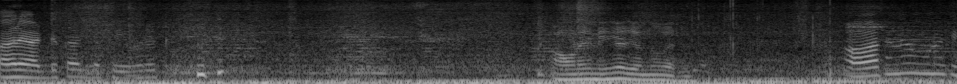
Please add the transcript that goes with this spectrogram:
ਆ ਰੈੱਡ ਤੁਹਾਡਾ ਫੇਵਰਟ ਆਉਣੇ ਨਹੀਂ ਹੈ ਜਨੂੰ ਵੈਸੇ। ਆ ਰਹੇ ਨਾ ਹੁਣ ਕਿ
